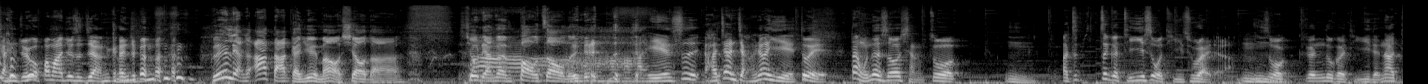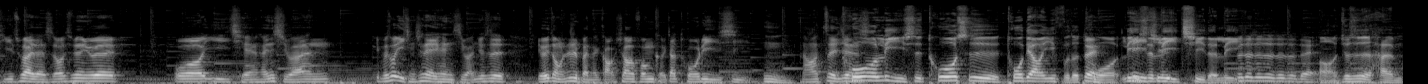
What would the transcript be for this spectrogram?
感觉我爸妈就是这样感觉。可是两个阿达感觉也蛮好笑的啊，就两个很暴躁的，也是啊，这样讲好像也对。但我那时候想做，嗯啊，这这个提议是我提出来的啦，嗯，是我跟陆哥提议的。那提出来的时候，是因为我以前很喜欢。比如说以前现在也很喜欢，就是有一种日本的搞笑风格叫脱力系，嗯，然后这件脱力是脱是脱掉衣服的脱，力是力气。的力，对对对对对对对，哦，就是很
